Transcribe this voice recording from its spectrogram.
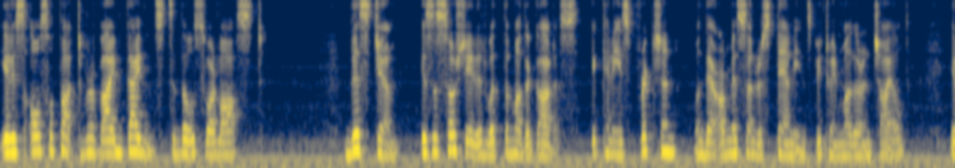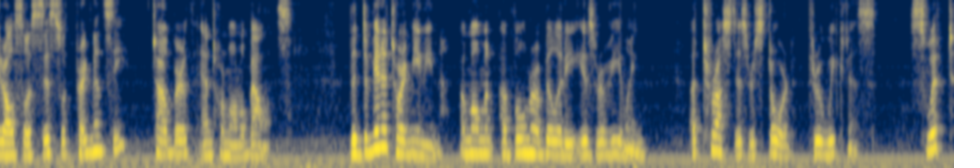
It is also thought to provide guidance to those who are lost. This gem is associated with the Mother Goddess. It can ease friction, when there are misunderstandings between mother and child. It also assists with pregnancy, childbirth, and hormonal balance. The divinatory meaning, a moment of vulnerability, is revealing. A trust is restored through weakness. Swift,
